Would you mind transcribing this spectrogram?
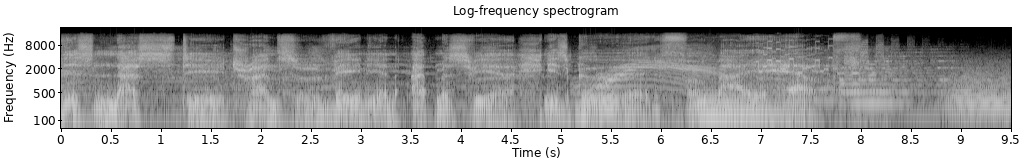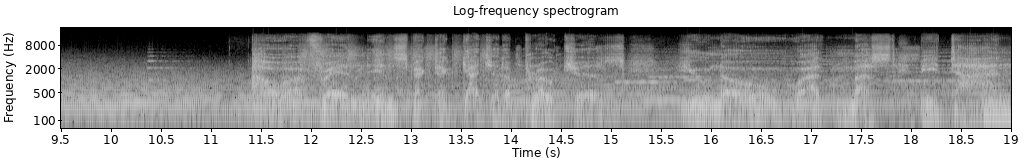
This nasty Transylvanian atmosphere is good for my health. Inspector Gadget approaches. You know what must be done.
